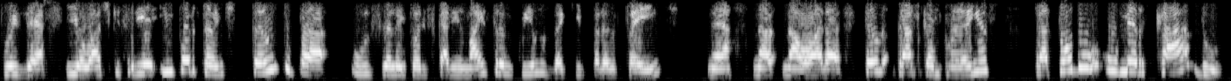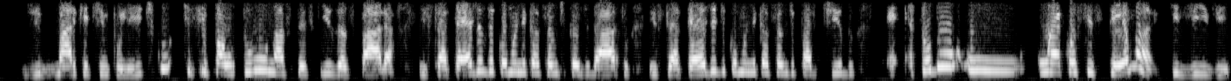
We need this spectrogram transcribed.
Pois é, e eu acho que seria importante tanto para os eleitores ficarem mais tranquilos daqui para frente, né, na, na hora, para as campanhas, para todo o mercado de marketing político que se pautuam nas pesquisas para estratégias de comunicação de candidato, estratégia de comunicação de partido. É, é todo um, um ecossistema que vive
